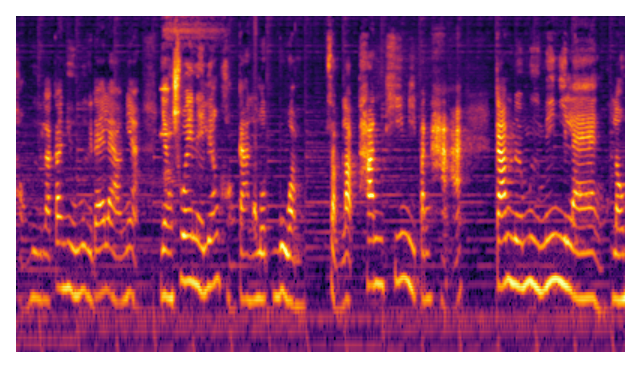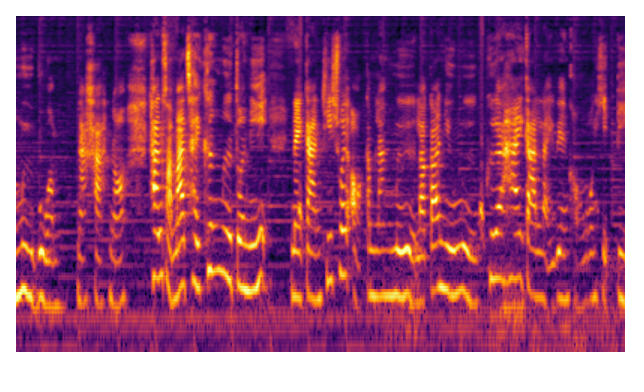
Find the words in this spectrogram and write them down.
ของมือแล้วก็นิ้วมือได้แล้วเนี่ยยังช่วยในเรื่องของการลดบวม สำหรับท่านที่มีปัญหากล้ามเนื้อมือไม่มีแรงแล้วมือบวมนะคะเนาะท่านสามารถใช้เครื่องมือตัวนี้ในการที่ช่วยออกกำลังมือแล้วก็นิ้วมือเพื่อให้การไหลเวียนของโลหิตดี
